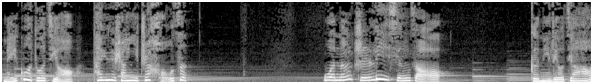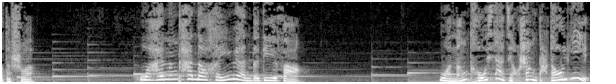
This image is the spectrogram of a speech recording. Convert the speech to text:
没过多久，他遇上一只猴子。我能直立行走。哥尼流骄傲地说：“我还能看到很远的地方。我能头下脚上打倒立。”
